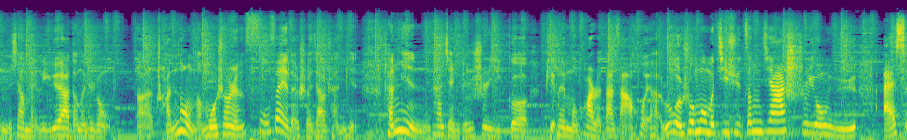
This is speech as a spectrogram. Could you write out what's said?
嗯，像美丽约啊等等这种。呃，传统的陌生人付费的社交产品，产品它简直是一个匹配模块的大杂烩哈。如果说陌陌继续增加适用于 S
